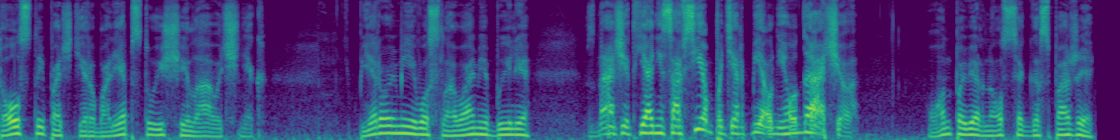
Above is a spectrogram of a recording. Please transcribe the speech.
толстый, почти раболепствующий лавочник. Первыми его словами были «Значит, я не совсем потерпел неудачу!» Он повернулся к госпоже.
